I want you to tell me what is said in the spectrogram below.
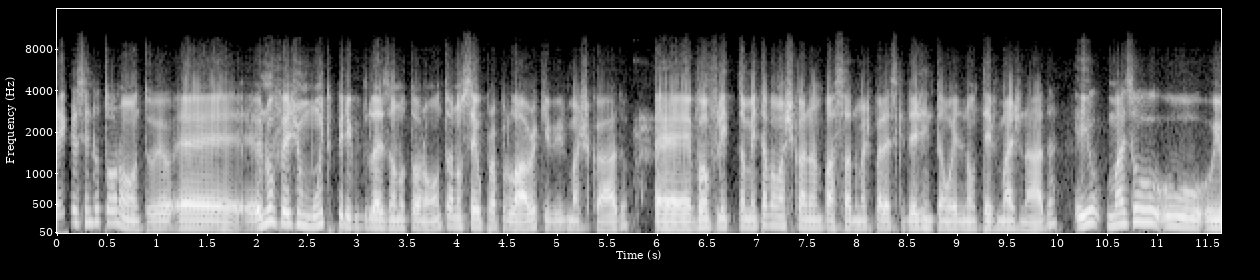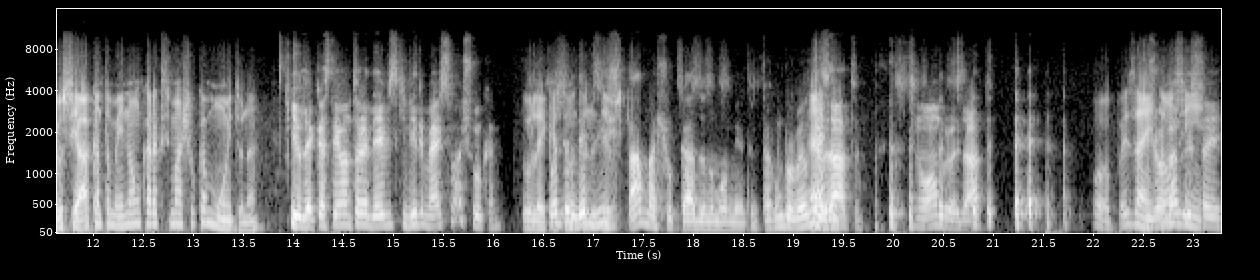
Lakers do Toronto. Eu, é, eu não vejo muito perigo de lesão no Toronto, a não ser o próprio Lowry, que vive machucado. É, Van Fleet também estava machucado ano passado, mas parece que desde então ele não teve mais nada. E, mas o, o, o Siakam também não é um cara que se machuca muito, né? E o Lakers tem o Anthony Davis que vira e mexe se machuca. O Lakers o Anthony Davis, Davis está machucado no momento. Ele tá com um problema. É, exato. No ombro, exato. Pô, pois é, então Jogando assim,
